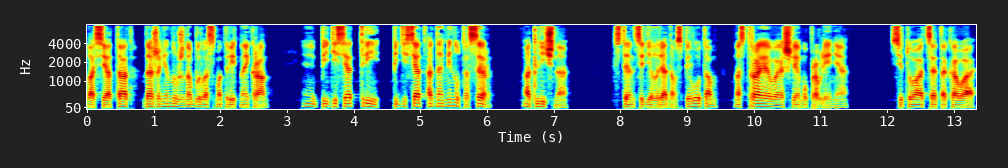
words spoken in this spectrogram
Лосиатат даже не нужно было смотреть на экран. «Э, «Пятьдесят три, пятьдесят одна минута, сэр». «Отлично». Стэн сидел рядом с пилотом, настраивая шлем управления. Ситуация такова.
